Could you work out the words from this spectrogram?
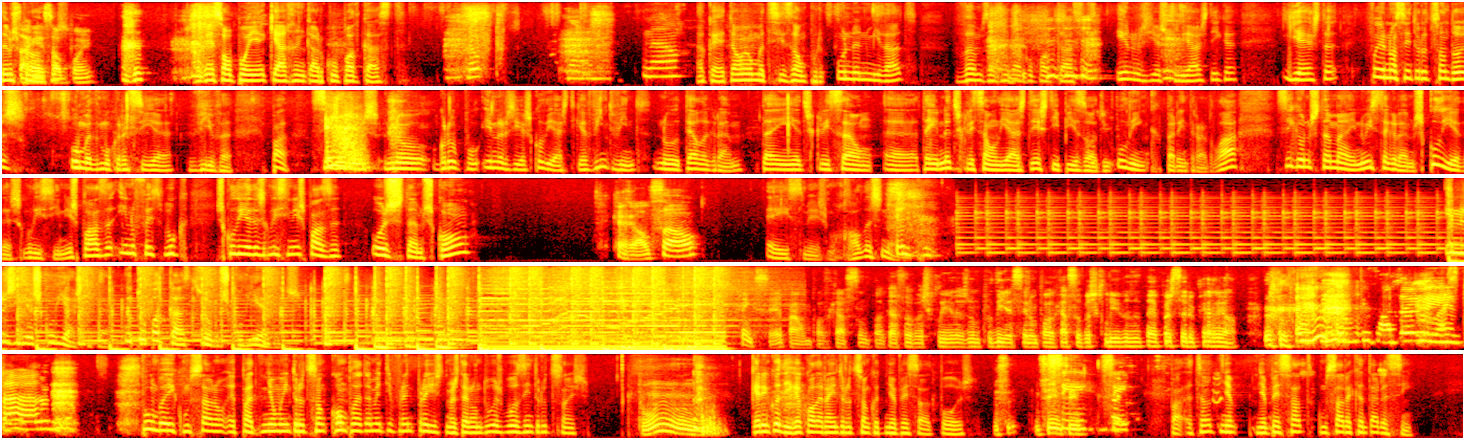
Estamos Se alguém só põe. Alguém só põe aqui a arrancar com o podcast. Não. Ok, então é uma decisão por unanimidade. Vamos arrancar com o podcast Energia Escoliástica e esta foi a nossa introdução de hoje. Uma democracia viva. Pá, sigam-nos no grupo Energia Escoliástica 2020 no Telegram. Tem a descrição, eh, tem na descrição, aliás, deste episódio o link para entrar lá. Sigam-nos também no Instagram Escolhidas Glicínias Plaza e no Facebook Escolhidas Glicínias Plaza. Hoje estamos com. Carregal de sal. É isso mesmo, rola genérico. Energia Escoliástica, o teu podcast sobre escolhidas. Ser, pá, um podcast, um podcast sobre as escolhidas. Não podia ser um podcast sobre as escolhidas até aparecer o Carregal. Exatamente. Está. Pumba, e começaram. Epá, tinham uma introdução completamente diferente para isto, mas deram duas boas introduções. Pum! Querem que eu diga qual era a introdução que eu tinha pensado para hoje? Sim, sim. sim. Pá, então eu tinha, tinha pensado começar a cantar assim.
